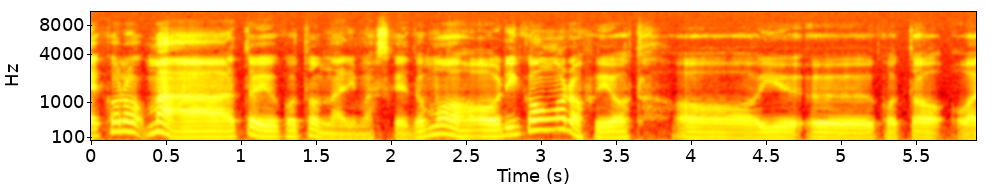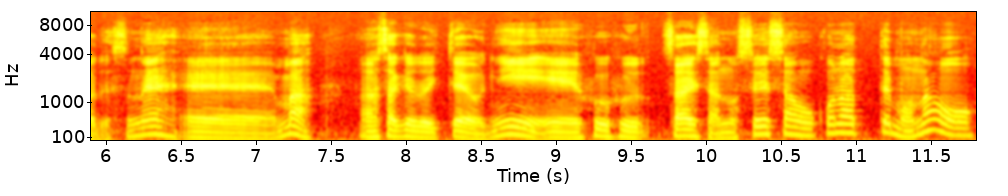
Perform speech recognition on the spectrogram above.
えー、この、まあ、ということになりますけれども、離婚後の扶養ということはですね、えー、まあ、先ほど言ったように、えー、夫婦財産の清算を行ってもなお、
